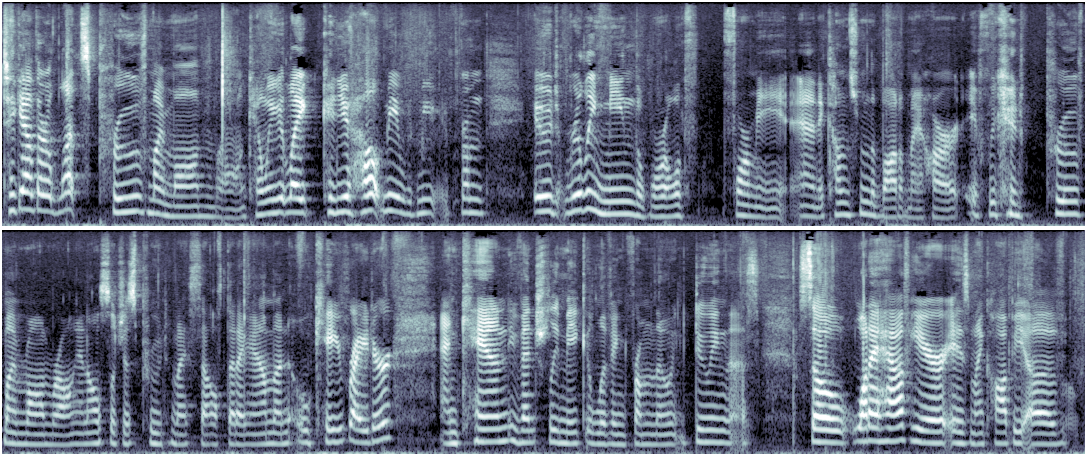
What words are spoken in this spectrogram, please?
together, let's prove my mom wrong. Can we like? Can you help me with me from? It would really mean the world for me, and it comes from the bottom of my heart. If we could prove my mom wrong and also just prove to myself that I am an okay writer and can eventually make a living from doing this. So, what I have here is my copy of,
